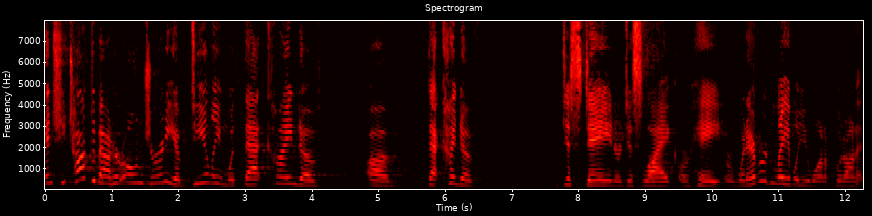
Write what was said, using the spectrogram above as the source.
and she talked about her own journey of dealing with that kind of um, that kind of disdain or dislike or hate or whatever label you want to put on it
